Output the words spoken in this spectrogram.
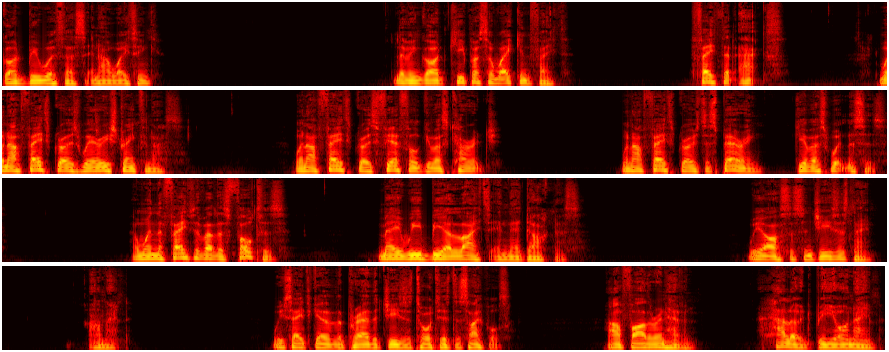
God be with us in our waiting. Living God, keep us awake in faith. Faith that acts. When our faith grows weary, strengthen us. When our faith grows fearful, give us courage. When our faith grows despairing, give us witnesses. And when the faith of others falters, may we be a light in their darkness. We ask this in Jesus' name. Amen we say together the prayer that Jesus taught his disciples. Our Father in heaven, hallowed be your name.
